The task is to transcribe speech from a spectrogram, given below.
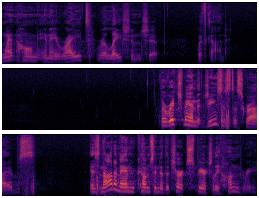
went home in a right relationship with God. The rich man that Jesus describes is not a man who comes into the church spiritually hungry.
